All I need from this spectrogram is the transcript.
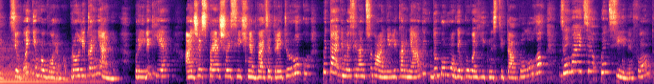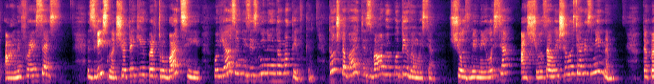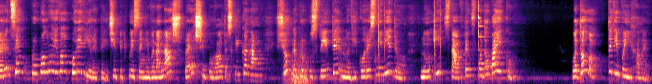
друзі! Сьогодні говоримо про лікарняні. Привід є. Адже з 1 січня 2023 року питаннями фінансування лікарняних допомоги по вагітності та пологах займається пенсійний фонд, а не ФСС. Звісно, що такі пертурбації пов'язані зі зміною нормативки. Тож давайте з вами подивимося, що змінилося, а що залишилося незмінним. Та перед цим пропоную вам перевірити, чи підписані ви на наш перший бухгалтерський канал, щоб не пропустити нові корисні відео. Ну і ставте вподобайку. Готово? Тоді поїхали.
